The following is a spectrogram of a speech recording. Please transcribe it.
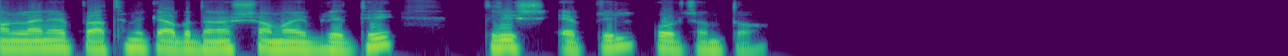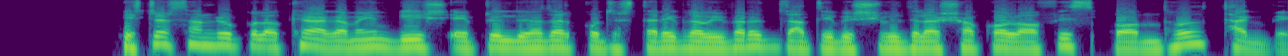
অনলাইনের প্রাথমিক আবেদনের সময় বৃদ্ধি ত্রিশ এপ্রিল পর্যন্ত। ইস্টার সানডে উপলক্ষে আগামী বিশ এপ্রিল দুই হাজার পঁচিশ তারিখ রবিবার জাতীয় বিশ্ববিদ্যালয়ের সকল অফিস বন্ধ থাকবে।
